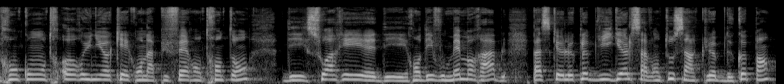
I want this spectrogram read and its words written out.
rencontres hors hockey qu'on a pu faire en 30 ans, des soirées, des rendez-vous mémorables, parce que le club du Eagles, avant tout, c'est un club de copains.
